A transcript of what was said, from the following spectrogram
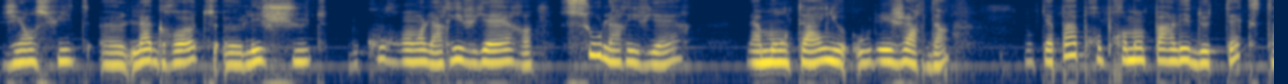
j'ai ensuite la grotte, les chutes, le courant, la rivière, sous la rivière, la montagne ou les jardins. Donc, il n'y a pas à proprement parler de texte,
